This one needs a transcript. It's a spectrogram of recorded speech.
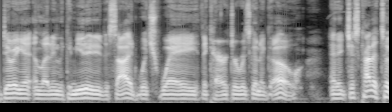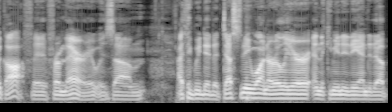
doing it and letting the community decide which way the character was going to go, and it just kind of took off eh, from there. It was, um, I think we did a Destiny one earlier, and the community ended up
